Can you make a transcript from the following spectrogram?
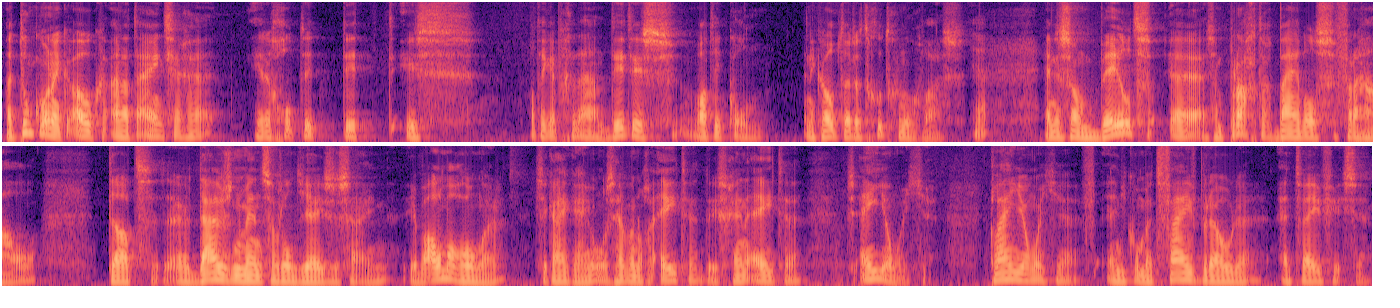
Maar toen kon ik ook aan het eind zeggen... Heere God, dit, dit is wat ik heb gedaan. Dit is wat ik kon. En ik hoop dat het goed genoeg was. Ja. En er is zo'n beeld, uh, zo'n prachtig Bijbels verhaal... dat er duizend mensen rond Jezus zijn. Die hebben allemaal honger. Ze kijken, hey, jongens, hebben we nog eten? Er is geen eten. Er is één jongetje. Klein jongetje. En die komt met vijf broden en twee vissen.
